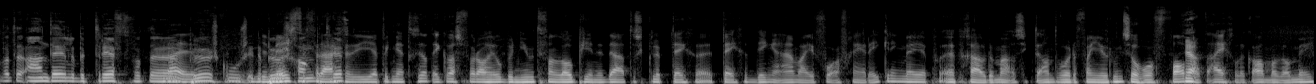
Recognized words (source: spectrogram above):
wat de aandelen betreft, wat de Nou, beurskoers en de, de beursgang meeste vragen betreft? die heb ik net gesteld. Ik was vooral heel benieuwd van loop je inderdaad als club tegen, tegen dingen aan waar je vooraf geen rekening mee hebt, hebt gehouden. Maar als ik de antwoorden van Jeroen zo hoor, valt Ja. dat eigenlijk allemaal wel mee.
